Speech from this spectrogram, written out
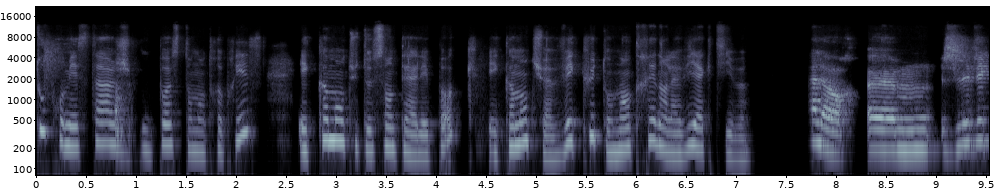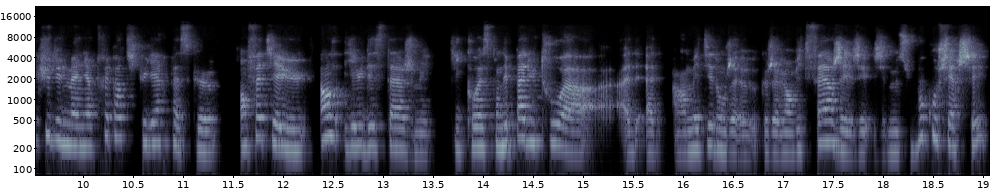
tout premier stage ou poste en entreprise et comment tu te sentais à l'époque et comment tu as vécu ton entrée dans la vie active? Alors, euh, je l'ai vécu d'une manière très particulière parce que, en fait, il y a eu, il y a eu des stages, mais qui correspondaient pas du tout à, un métier dont que j'avais envie de faire. je me suis beaucoup cherchée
